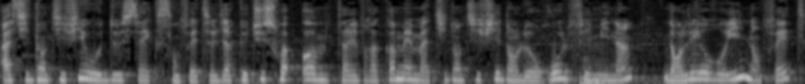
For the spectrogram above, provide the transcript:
à s'identifier aux deux sexes, en fait. C'est-à-dire que tu sois homme, tu arriveras quand même à t'identifier dans le rôle féminin, dans l'héroïne, en fait.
